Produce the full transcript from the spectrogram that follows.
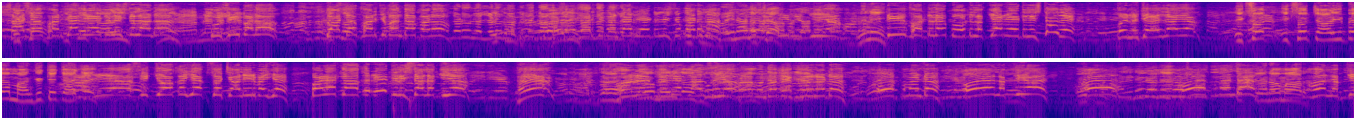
ਸਾਡਾ ਖਰਚਾ ਰੇਟ 140 ਲਿਸਟ ਲਾਣਾ ਤੁਸੀਂ ਪੜੋ ਤੁਹਾਡਾ ਫਰਜ਼ ਬੰਦਾ ਪੜੋ ਲੜੋ ਨਾ ਲੜੋ ਨਾ ਗੱਲ ਫਰਜ਼ ਬੰਦਾ ਰੇਟ ਲਿਸਟ ਪੜਨਾ ਅੱਛਾ। ਨਹੀਂ ਨਹੀਂ। 30 ਫੁੱਟ ਦੇ ਬੋਰਡ ਲੱਗਿਆ ਰੇਟ ਲਿਸਟਾਂ ਦੇ। ਕੋਈ ਨਜਾਇਜ਼ ਆਇਆ? 100 140 ਰੁਪਏ ਮੰਗ ਕੇ ਕਹਿ ਕੇ ਅਸੀਂ ਕਿਉਂ ਕਹੀਏ 140 ਰੁਪਏ ਬੜੇ ਕਾਕ ਰੇਟ ਲਿਸਟਾਂ ਲੱਗੀਆਂ। ਹੈ? ਹੁਣ ਉਹ ਮੇਰੀ ਮੇਰੀ ਗੱਲ ਗੱਲ ਸੁਣੀ। ਆਪਣਾ ਬੰਦਾ ਇੱਕ ਮਿੰਟ ਇੱਕ ਮਿੰਟ। ਓਏ ਲੱਕੀ ਓਏ ਓਏ ਓਏ ਇੱਕ ਮਿੰਟ। ਧੱਕੇ ਨਾ ਮਾਰ। ਓ ਲੱਕੀ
